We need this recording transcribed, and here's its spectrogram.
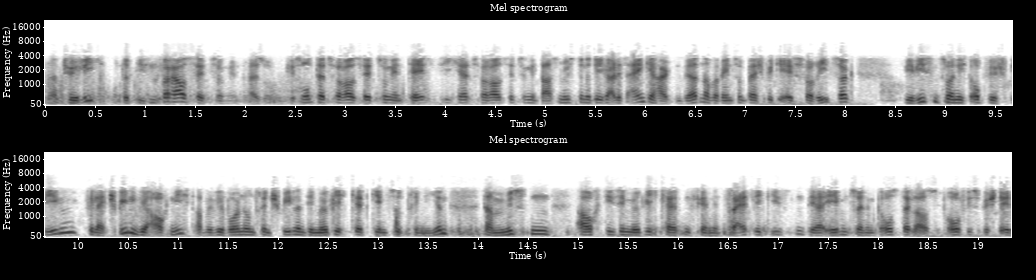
Natürlich unter diesen Voraussetzungen, also Gesundheitsvoraussetzungen, Tests, Sicherheitsvoraussetzungen, das müsste natürlich alles eingehalten werden. Aber wenn zum Beispiel die SV Ried sagt, wir wissen zwar nicht, ob wir spielen, vielleicht spielen wir auch nicht, aber wir wollen unseren Spielern die Möglichkeit geben zu trainieren. Da müssten auch diese Möglichkeiten für einen Zweitligisten, der eben zu einem Großteil aus Profis besteht,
